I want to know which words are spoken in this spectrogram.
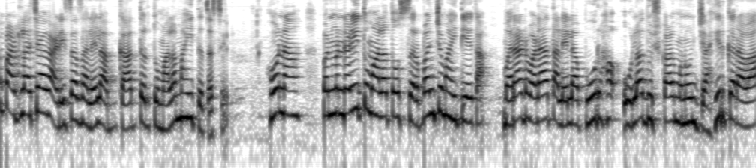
पाटलाच्या गाडीचा झालेला अपघात तर तुम्हाला माहीतच असेल. हो ना पण मंडळी तुम्हाला तो सरपंच माहिती आहे का? मराठवाड्यात आलेला पूर हा ओला दुष्काळ म्हणून जाहीर करावा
